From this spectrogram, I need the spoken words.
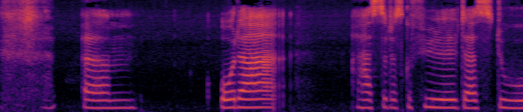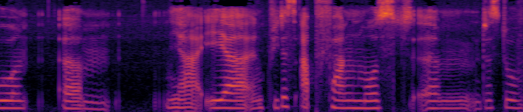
ähm, oder hast du das Gefühl, dass du ähm, ja eher irgendwie das abfangen musst, ähm, dass du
